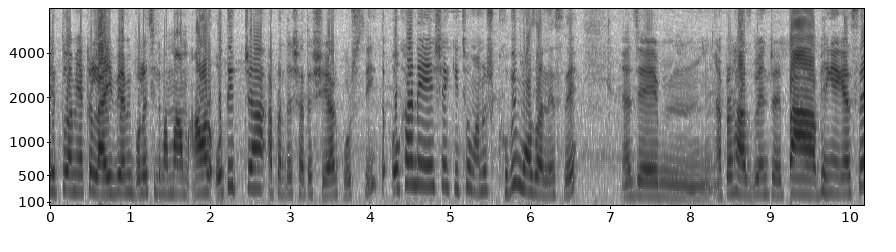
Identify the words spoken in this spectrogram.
যেহেতু আমি একটা লাইভে আমি বলেছিলাম আমা আমার অতীতটা আপনাদের সাথে শেয়ার করছি। তো ওখানে এসে কিছু মানুষ খুবই মজা নেছে যে আপনার হাজবেন্ড পা ভেঙে গেছে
